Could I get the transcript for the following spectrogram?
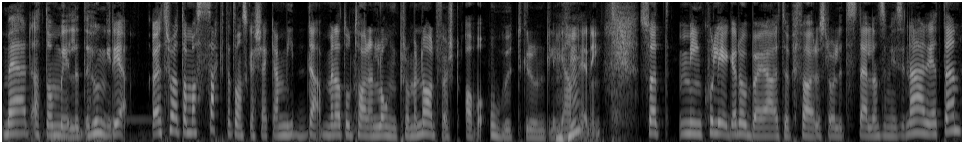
med att de är lite hungriga. Och jag tror att de har sagt att de ska käka middag, men att de tar en lång promenad först av outgrundlig anledning. Så att min kollega då börjar typ föreslå lite ställen som finns i närheten,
